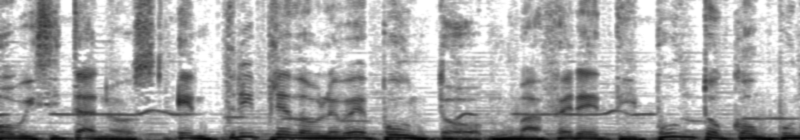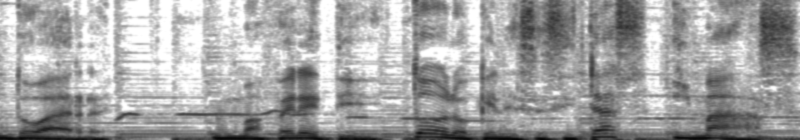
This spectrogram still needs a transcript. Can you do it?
O visitanos en www.maferetti.com.ar. Maferetti, todo lo que necesitas y más.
